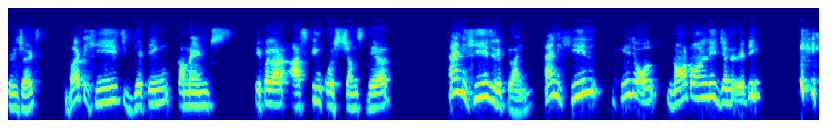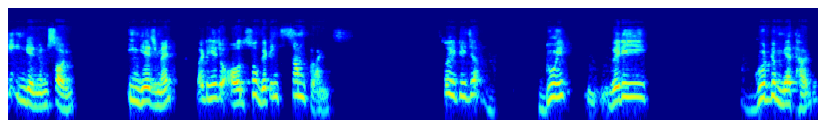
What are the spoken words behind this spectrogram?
results but he is getting comments people are asking questions there and he is replying and he he is all not only generating engagement sorry engagement but he is also getting some clients so it is a do it very good method.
